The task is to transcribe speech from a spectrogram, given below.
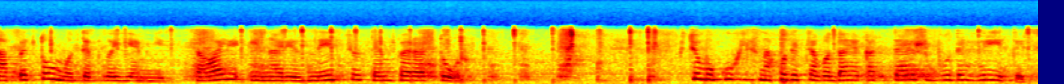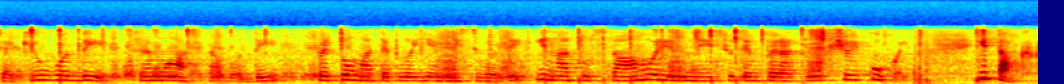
на питому теплоємність сталі і на різницю температур. В цьому кухлі знаходиться вода, яка теж буде грітися. Q води це маса води, питома теплоємність води і на ту саму різницю температур, що й кухоль. І так,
